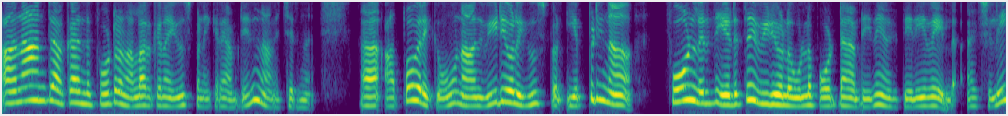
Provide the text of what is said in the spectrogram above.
நான்ட்டு நான் வந்துட்டு அக்கா இந்த ஃபோட்டோ நல்லாயிருக்கு நான் யூஸ் பண்ணிக்கிறேன் அப்படின்னு நான் வச்சுருந்தேன் அப்போ வரைக்கும் நான் அந்த வீடியோவில் யூஸ் பண் எப்படி நான் ஃபோன்லேருந்து எடுத்து வீடியோவில் உள்ளே போட்டேன் அப்படின்னு எனக்கு தெரியவே இல்லை ஆக்சுவலி.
